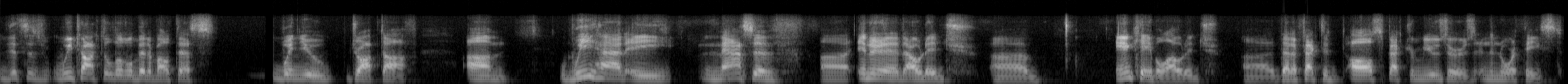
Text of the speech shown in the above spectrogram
this is we talked a little bit about this when you dropped off. Um, we had a massive uh, internet outage uh, and cable outage uh, that affected all Spectrum users in the Northeast.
